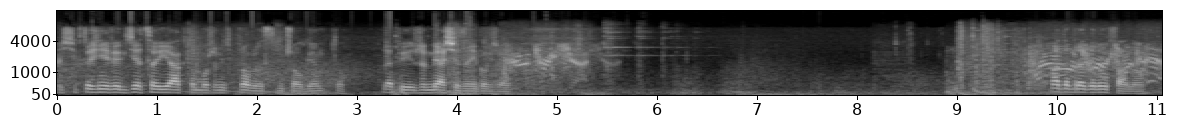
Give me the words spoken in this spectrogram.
Jeśli ktoś nie wie gdzie, co i jak, to może mieć problem z tym czołgiem, to lepiej, żebym ja się za niego wziął. Ma dobrego rufa, no.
